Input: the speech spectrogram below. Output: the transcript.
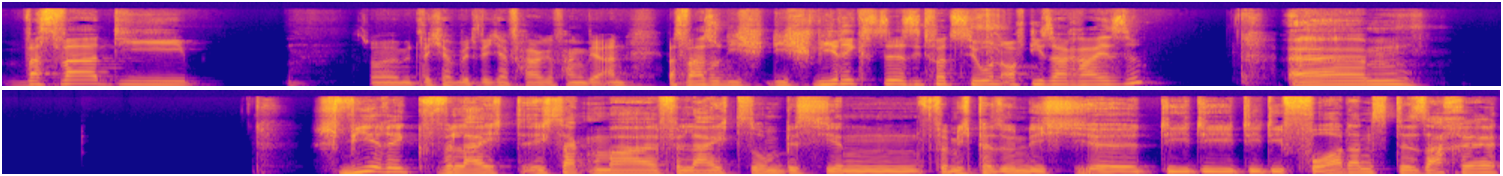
was war die so, mit welcher, mit welcher Frage fangen wir an? Was war so die, die schwierigste Situation auf dieser Reise? Ähm, Schwierig vielleicht, ich sag mal, vielleicht so ein bisschen für mich persönlich äh, die, die, die, die forderndste Sache.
